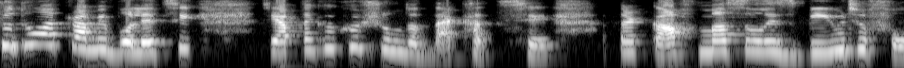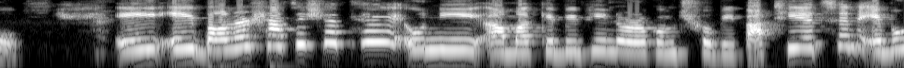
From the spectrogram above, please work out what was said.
শুধুমাত্র আমি বলেছি যে আপনাকে খুব সুন্দর দেখাচ্ছে। আপনার কাফ মাসল ইজ বিউটিফুল এই এই বলার সাথে সাথে উনি আমাকে বিভিন্ন রকম ছবি পাঠিয়েছেন এবং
